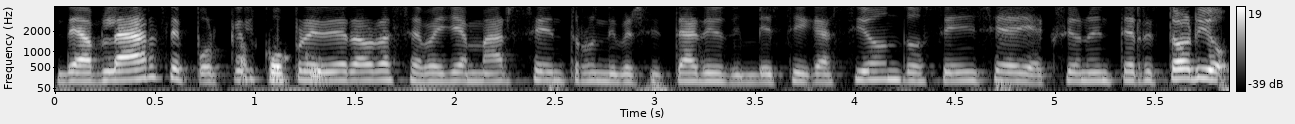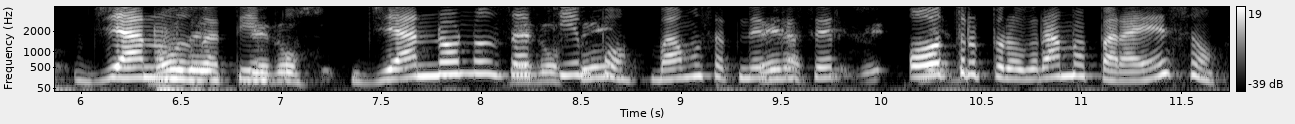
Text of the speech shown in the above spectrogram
de hablar de por qué el Cupreder ahora se va a llamar Centro Universitario de Investigación, Docencia y Acción en Territorio. Ya no, nos da tiempo, ya no nos da tiempo. Vamos a tener que hacer otro programa para eso.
